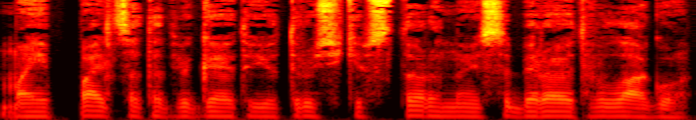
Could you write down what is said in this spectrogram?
Мои пальцы отодвигают ее трусики в сторону и собирают влагу.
